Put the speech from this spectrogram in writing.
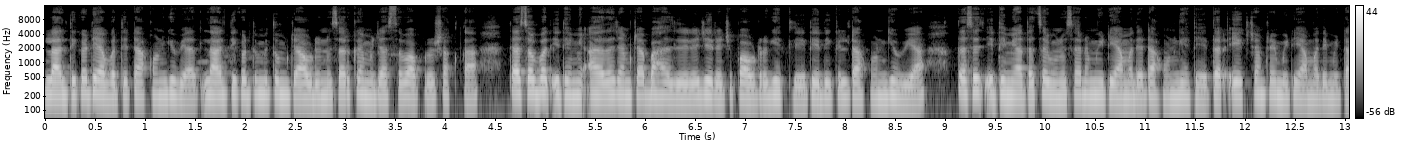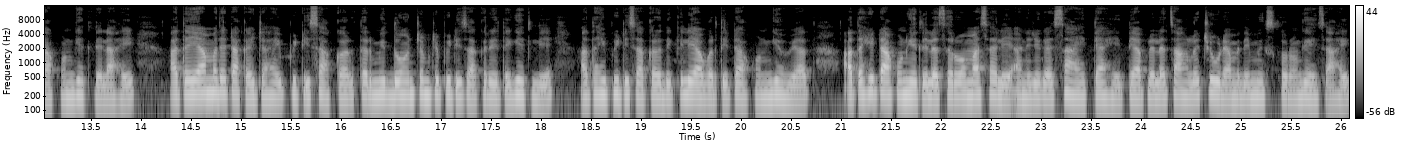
लाल तिखट यावरती टाकून घेऊयात लाल तिखट तुम्ही तुमच्या आवडीनुसार कमी जास्त वापरू शकता. त्यासोबत इथे मी अर्धा चमचा भाजलेले जिऱ्याची पावडर घेतली ते देखील टाकून घेऊया. तसेच इथे मी आता चवीनुसार मीठ यामध्ये टाकून घेते. तर एक चमचा मीठ यामध्ये मी टाकून घेतलेला आहे. आता यामध्ये टाकायचे आहे पिठी साखर. तर मी दोन चमचे पिठी साखर इथे घेतली आहे. आता ही पिठी साखर देखील यावरती टाकून घेऊयात. आता हे टाकून घेतलेले सर्व मसाले आणि जे काही साहित्य आहे ते आपल्याला चांगलं चिवड्यामध्ये मिक्स करून घ्यायचं आहे.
